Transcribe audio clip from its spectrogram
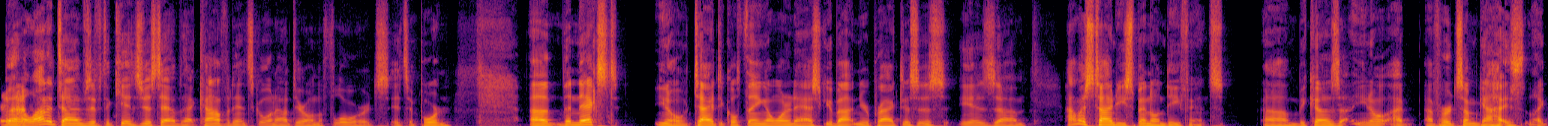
but a lot of times, if the kids just have that confidence going out there on the floor, it's it's important. Uh, the next you know, tactical thing I wanted to ask you about in your practices is um, how much time do you spend on defense? Um, because you know, I've I've heard some guys like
